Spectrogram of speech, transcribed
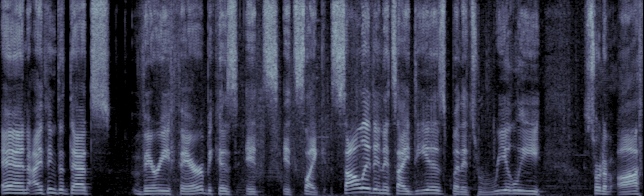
And i think that that's very fair because it's it's like solid in its ideas but it's really sort of off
